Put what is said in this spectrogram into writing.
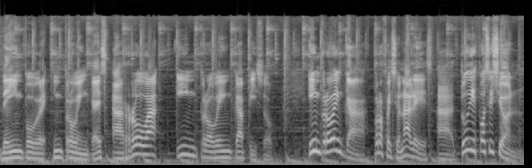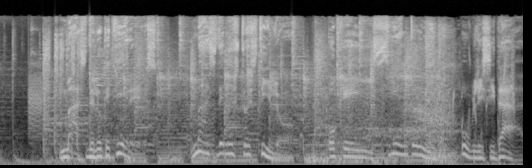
de Improvenca. Es arroba Improvenca Piso. Improvenca, profesionales a tu disposición. Más de lo que quieres más de nuestro estilo. OK 101. Publicidad.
